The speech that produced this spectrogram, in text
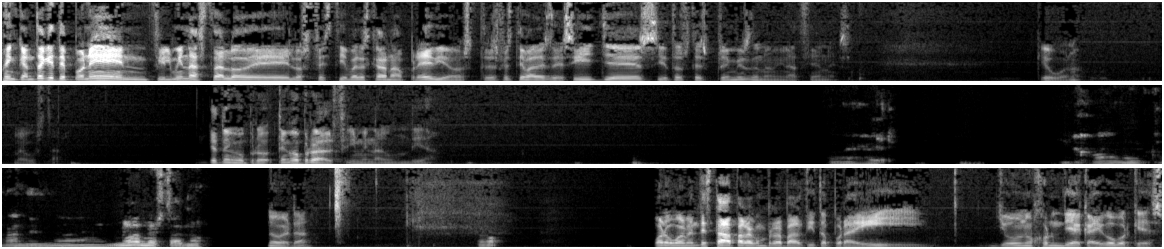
Me encanta que te ponen filming hasta lo de los festivales que han ganado previos. Tres festivales de Sitges y otros tres premios de nominaciones. Qué bueno. Me gusta. Yo tengo pro tengo que probar el filming algún día. A ver. No, no está, no. ¿No, verdad? No. Bueno, igualmente estaba para comprar palatito por ahí y yo a lo mejor un día caigo porque es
